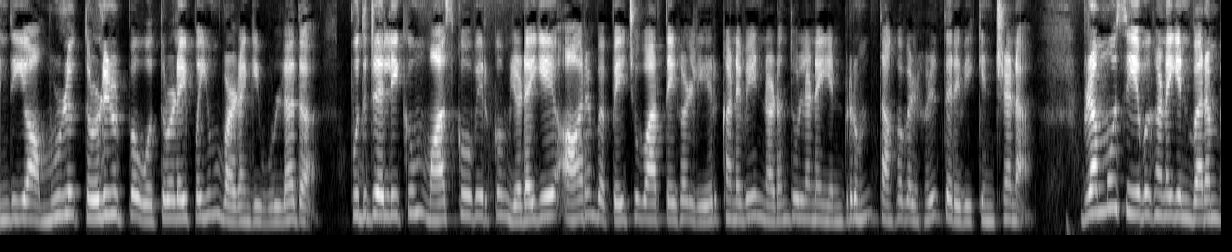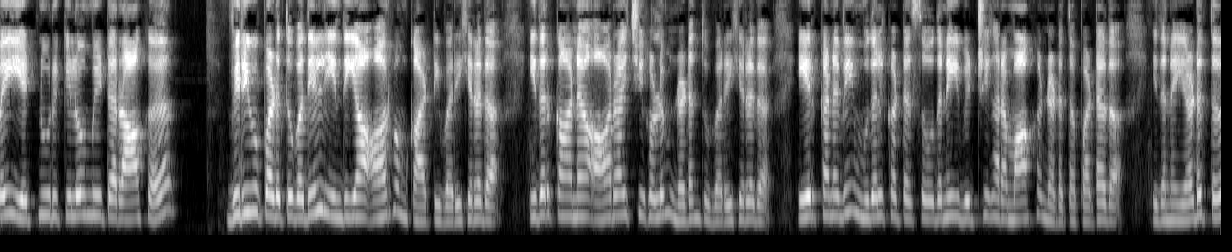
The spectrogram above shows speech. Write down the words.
இந்தியா முழு தொழில்நுட்ப ஒத்துழைப்பையும் வழங்கியுள்ளது. புதுடெல்லிக்கும் மாஸ்கோவிற்கும் இடையே ஆரம்ப பேச்சுவார்த்தைகள் ஏற்கனவே நடந்துள்ளன என்றும் தகவல்கள் தெரிவிக்கின்றன. பிரம்மோஸ் ஏவுகணையின் வரம்பை எட்நூறு கிலோமீட்டராக விரிவுபடுத்துவதில் இந்தியா ஆர்வம் காட்டி வருகிறது. இதற்கான ஆராய்ச்சிகளும் நடந்து வருகிறது. ஏற்கனவே முதல்கட்ட சோதனை வெற்றிகரமாக நடத்தப்பட்டது. இதனையடுத்து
